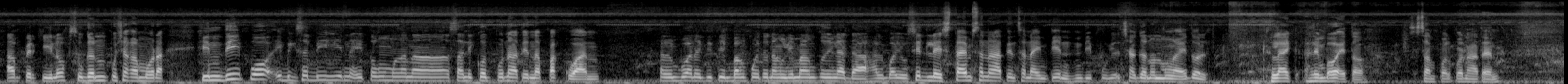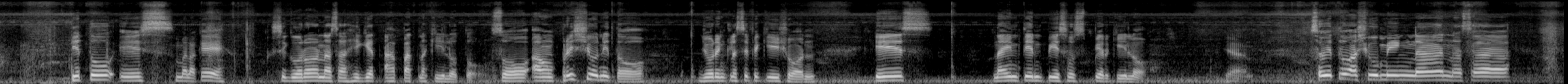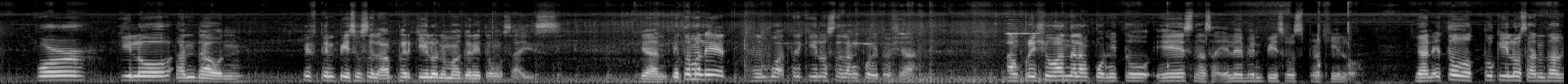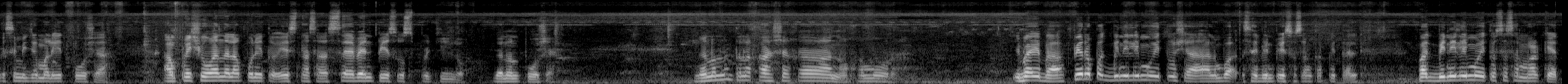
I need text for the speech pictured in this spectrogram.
ang per kilo. So ganun po siya kamura. Hindi po ibig sabihin na itong mga nasa likod po natin na pakwan, halimbawa nagtitimbang po ito ng 5 tonelada, halimbawa yung seedless times na natin sa 19, hindi po yun siya ganun mga idol. Like halimbawa ito, sa sample po natin. Ito is malaki. Siguro nasa higit 4 na kilo to. So ang presyo nito during classification is 19 pesos per kilo. Yan. So ito assuming na nasa 4 kilo and down, 15 pesos na lang per kilo ng mga ganitong size. Yan. Ito maliit. Halimbawa 3 kilos na lang po ito siya. Ang presyohan na lang po nito is nasa 11 pesos per kilo. Yan. Ito 2 kilos and down kasi medyo maliit po siya. Ang presyohan na lang po nito is nasa 7 pesos per kilo. Ganun po siya. Ganun lang talaga siya ka, ano, kamura. Iba-iba. Pero pag binili mo ito siya, halimbawa 7 pesos ang kapital. Pag binili mo ito sa sa market,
